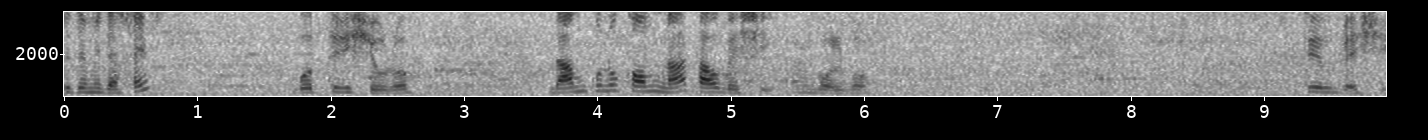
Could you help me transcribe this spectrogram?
যদি আমি দেখাই, বত্রিশ ইউরো দাম কোনো কম না, তাও বেশি, আমি বলব। স্টিল বেশি।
